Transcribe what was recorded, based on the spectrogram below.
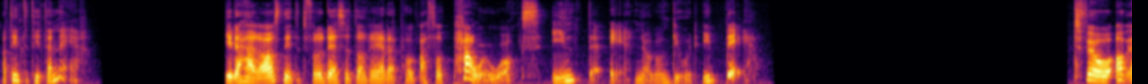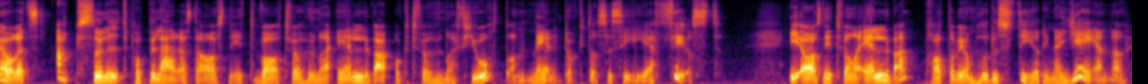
att inte titta ner. I det här avsnittet får du dessutom reda på varför powerwalks inte är någon god idé. Två av årets absolut populäraste avsnitt var 211 och 214 med Dr. Cecilia Fürst. I avsnitt 211 pratar vi om hur du styr dina gener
